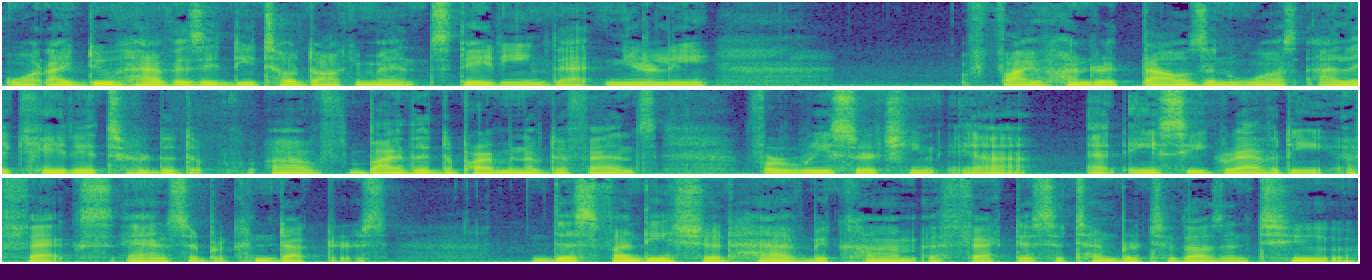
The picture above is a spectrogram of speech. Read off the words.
what I do have is a detailed document stating that nearly 500,000 was allocated to the uh, by the Department of Defense for researching uh, at AC gravity effects and superconductors. This funding should have become effective September 2002.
